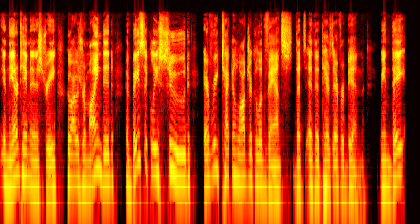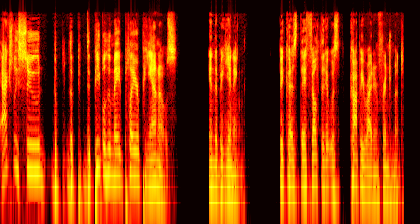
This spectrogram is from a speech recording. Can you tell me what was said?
in the entertainment industry, who I was reminded have basically sued every technological advance that's eh, that there's ever been. I mean, they actually sued the the, the people who made player pianos in the beginning because they felt that it was copyright infringement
